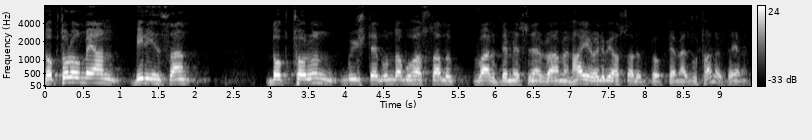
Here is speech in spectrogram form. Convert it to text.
Doktor olmayan bir insan doktorun bu işte bunda bu hastalık var demesine rağmen hayır öyle bir hastalık yok demez, utanır diyemez.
